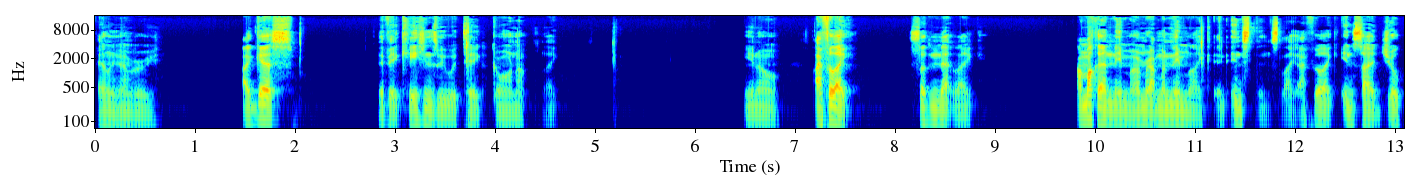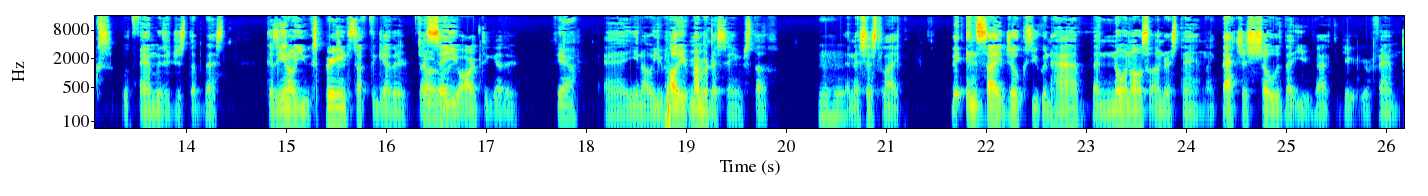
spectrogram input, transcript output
family memory. I guess the vacations we would take growing up, like you know, I feel like something that like I'm not gonna name a memory, I'm gonna name like an instance. Like I feel like inside jokes with families are just the best. Because you know, you experience stuff together. Let's say you are together. Yeah. And you know, you probably remember the same stuff. Mhm. and it's just like the inside jokes you can have that no one else will understand. Like that just shows that you got your, your family.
